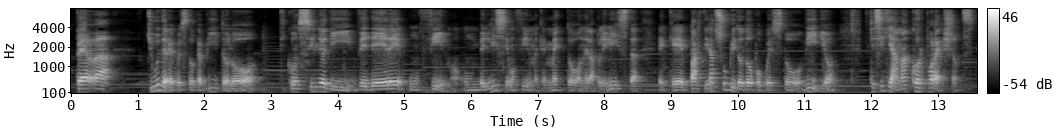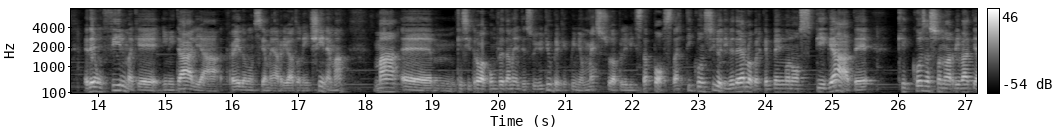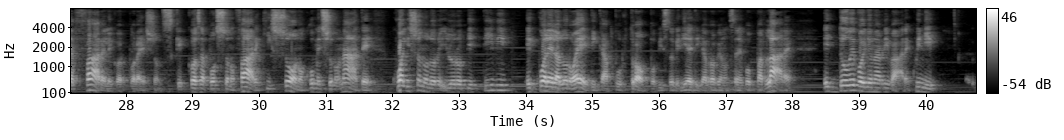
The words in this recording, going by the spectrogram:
Per chiudere questo capitolo ti consiglio di vedere un film, un bellissimo film che metto nella playlist e che partirà subito dopo questo video, che si chiama Corporations. Ed è un film che in Italia credo non sia mai arrivato nei cinema, ma ehm, che si trova completamente su YouTube e che quindi ho messo la playlist apposta ti consiglio di vederlo perché vengono spiegate che cosa sono arrivate a fare le corporations, che cosa possono fare, chi sono, come sono nate, quali sono loro, i loro obiettivi e qual è la loro etica, purtroppo, visto che di etica proprio non se ne può parlare, e dove vogliono arrivare. Quindi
